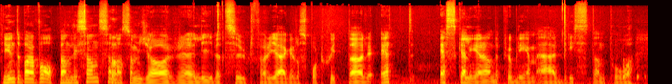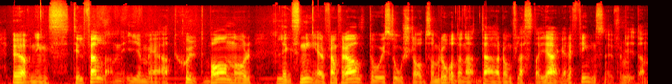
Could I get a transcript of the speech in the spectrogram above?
Det är ju inte bara vapenlicenserna ja. som gör eh, livet surt för jägare och sportskyttar. Ett eskalerande problem är bristen på övningstillfällen i och med att skjutbanor läggs ner, framförallt då i storstadsområdena där de flesta jägare finns nu för mm. tiden.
